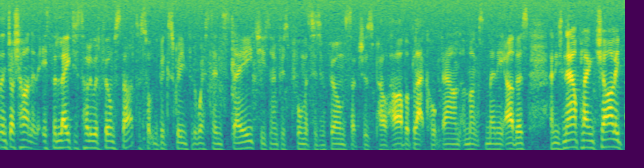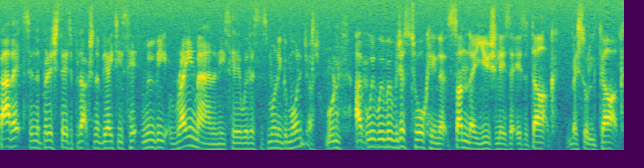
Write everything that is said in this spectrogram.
And Josh Hartnett is the latest Hollywood film star to swap the big screen for the West End stage. He's known for his performances in films such as Pearl Harbor, Black Hawk Down, amongst many others. And he's now playing Charlie Babbitt in the British theatre production of the 80s hit movie Rain Man. And he's here with us this morning. Good morning, Josh. Morning. Uh, we, we, we, were just talking that Sunday usually is a, is a dark, they sort of dark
